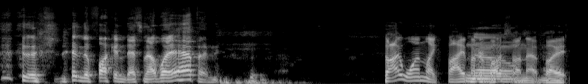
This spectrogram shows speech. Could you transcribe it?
and the fucking that's not what happened. So I won like 500 No, bucks on that fight.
